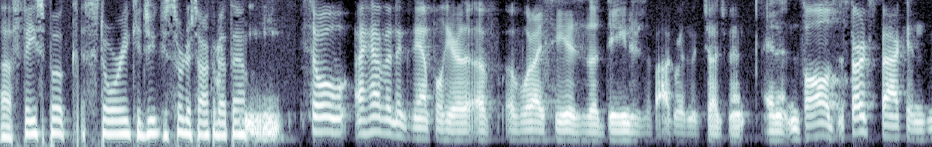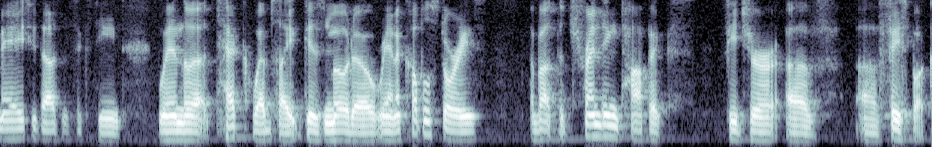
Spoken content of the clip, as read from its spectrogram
a, Facebook story. Could you sort of talk about that? So, I have an example here of, of what I see as the dangers of algorithmic judgment. And it involves, it starts back in May 2016 when the tech website Gizmodo ran a couple stories about the trending topics feature of uh, Facebook.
